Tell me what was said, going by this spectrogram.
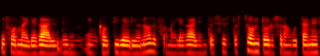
de forma ilegal, en cautiverio, ¿no? De forma ilegal. Entonces estos son todos los orangutanes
